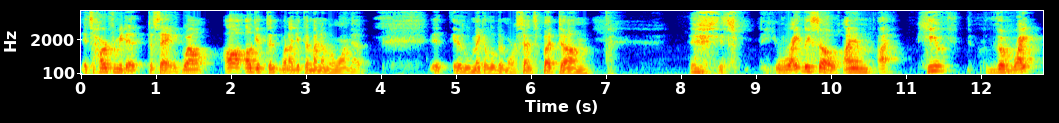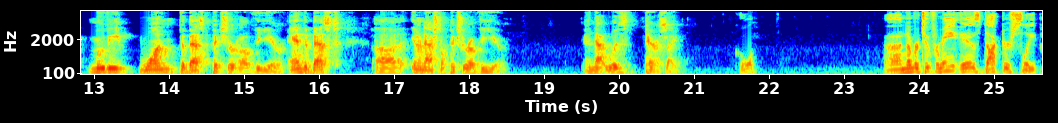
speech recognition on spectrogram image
it's hard for me to to say. Well, I'll, I'll get to when I get to my number one that it it'll make a little bit more sense, but um, it's, it's rightly so. I am I he the right movie won the best picture of the year and the best uh, international picture of the year, and that was Parasite. Cool. Uh, number two for me is Doctor Sleep.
